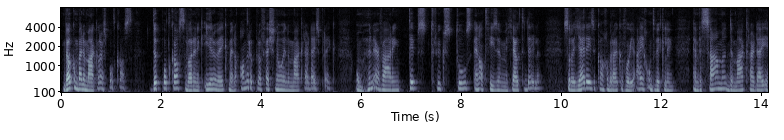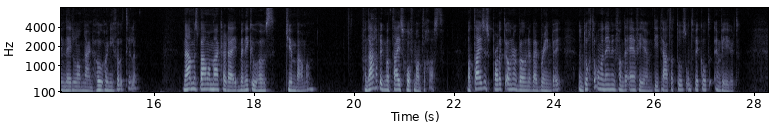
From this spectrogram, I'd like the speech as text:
Welkom bij de Makelaars Podcast, de podcast waarin ik iedere week met een andere professional in de makelaardij spreek om hun ervaring, tips, trucs, tools en adviezen met jou te delen, zodat jij deze kan gebruiken voor je eigen ontwikkeling en we samen de makelaardij in Nederland naar een hoger niveau tillen. Namens Bouwman Makelaardij ben ik uw host, Jim Bouwman. Vandaag heb ik Matthijs Hofman te gast. Matthijs is product owner wonen bij Brainbay, een dochteronderneming van de NVM die datatools ontwikkelt en beheert.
